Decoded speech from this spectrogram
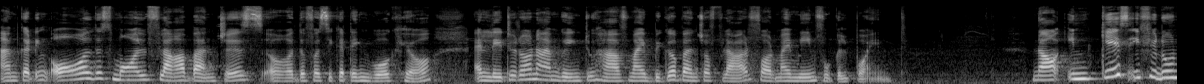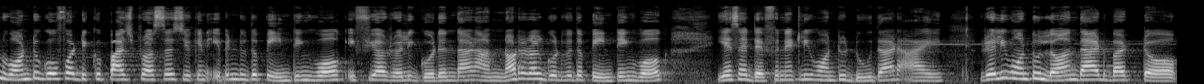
I'm cutting all the small flower bunches, uh, the fussy cutting work here. And later on I'm going to have my bigger bunch of flower for my main focal point. Now, in case if you don't want to go for decoupage process, you can even do the painting work if you are really good in that. I'm not at all good with the painting work. Yes i definitely want to do that. I really want to learn that but uh,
